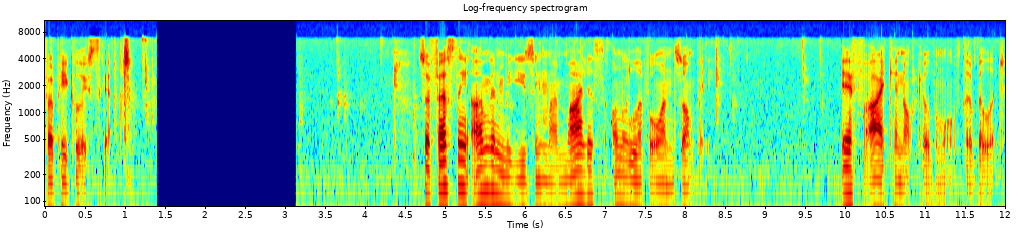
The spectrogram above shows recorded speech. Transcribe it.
for people who skipped. So firstly, I'm going to be using my Midas on a level 1 zombie. If I cannot kill them all with the ability.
